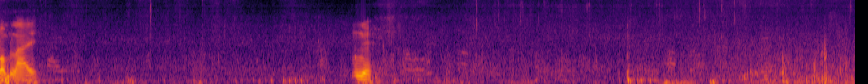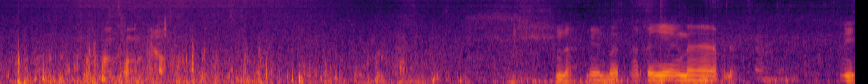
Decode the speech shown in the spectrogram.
อมหลนี่ไงหอมหอมพี่น้องน่ะเมนเบิร์ดผักกระเยงหน้านะนี่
